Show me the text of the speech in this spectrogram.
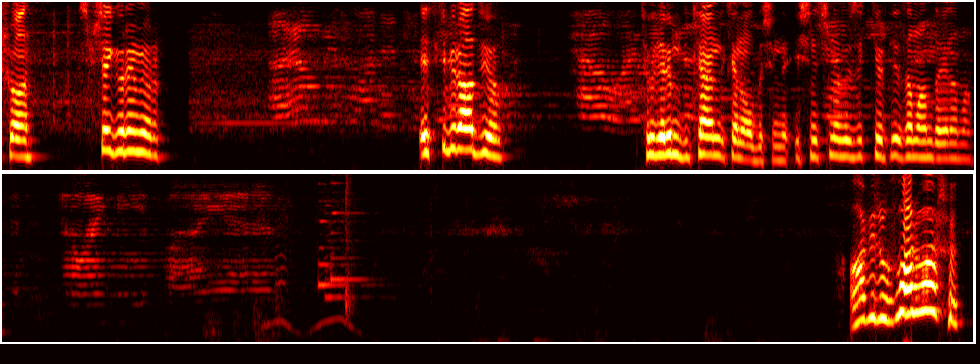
şu an. Hiçbir şey göremiyorum. Eski bir radyo. Tüylerim diken diken oldu şimdi. İşin içine müzik girdiği zaman dayanamam. Abi ruhlar var.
